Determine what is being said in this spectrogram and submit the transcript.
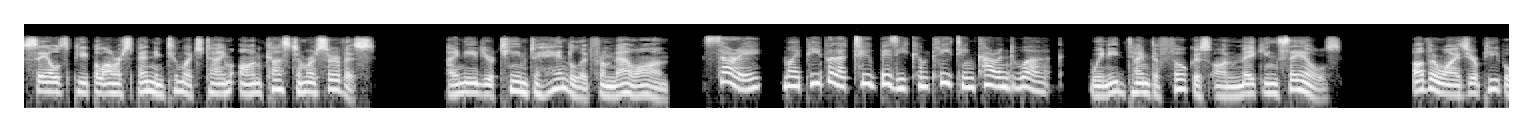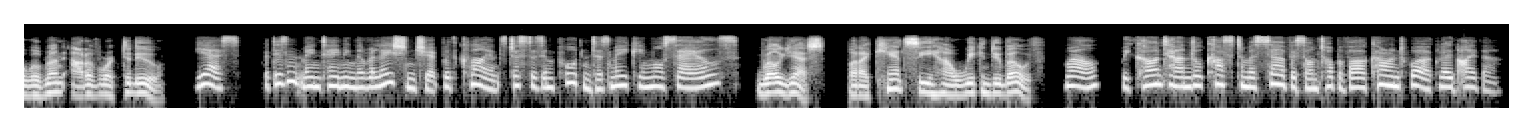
Salespeople are spending too much time on customer service. I need your team to handle it from now on. Sorry, my people are too busy completing current work. We need time to focus on making sales. Otherwise your people will run out of work to do. Yes, but isn't maintaining the relationship with clients just as important as making more sales? Well yes, but I can't see how we can do both. Well, we can't handle customer service on top of our current workload either.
